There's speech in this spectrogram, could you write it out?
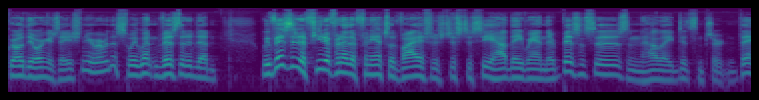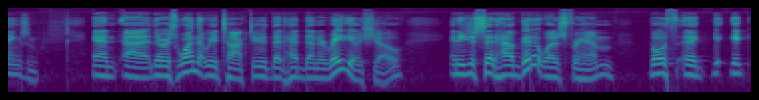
grow the organization. You remember this? So we went and visited a. We visited a few different other financial advisors just to see how they ran their businesses and how they did some certain things. And and uh, there was one that we had talked to that had done a radio show, and he just said how good it was for him. Both, uh, g- g-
